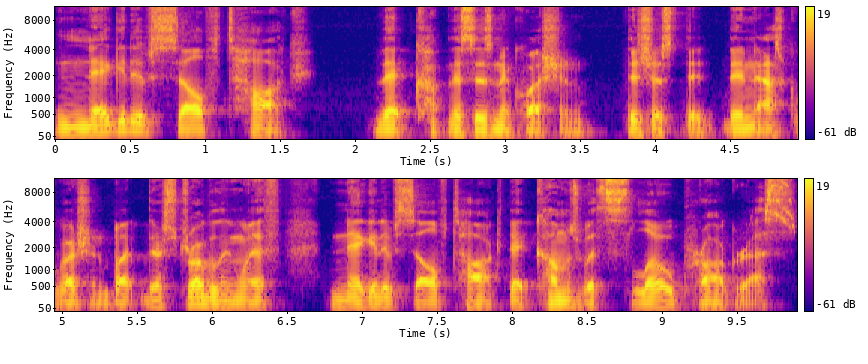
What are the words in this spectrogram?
Negative self talk. That co- this isn't a question. It's just they didn't ask a question, but they're struggling with negative self talk that comes with slow progress,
